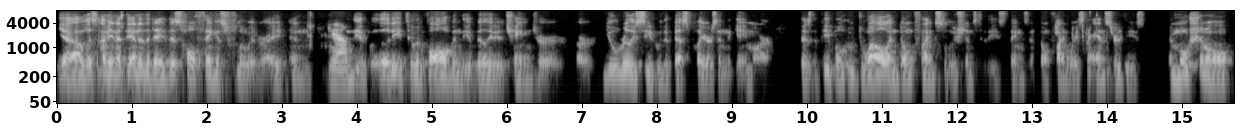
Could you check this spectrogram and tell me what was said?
Yeah, listen, I mean, at the end of the day, this whole thing is fluid, right? And, yeah. and the ability to evolve and the ability to change are, are you'll really see who the best players in the game are. Because the people who dwell and don't find solutions to these things and don't find ways to answer these emotional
